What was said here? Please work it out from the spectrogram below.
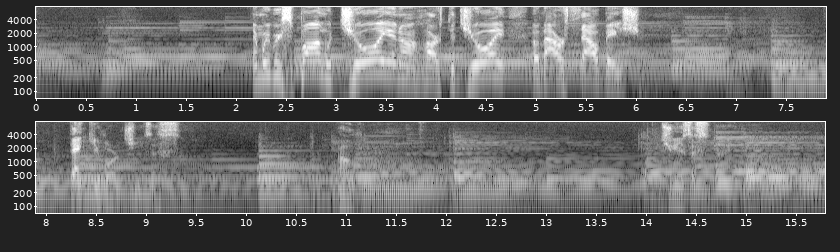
And we respond with joy in our hearts, the joy of our salvation. Thank you, Lord Jesus. Oh, Lord. In Jesus' name.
